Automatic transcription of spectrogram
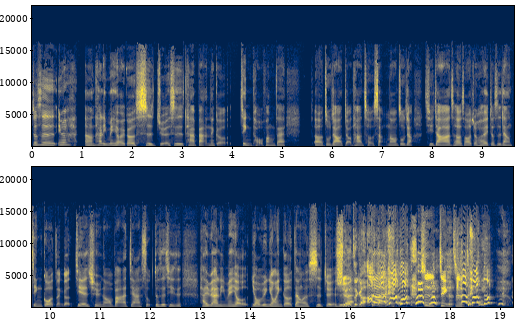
就是因为嗯，它里面有一个视觉，是他把那个。镜头放在呃主角脚踏车上，然后主角骑脚踏车的时候就会就是这样经过整个街区，然后把它加速。就是其实《海原案》里面有有运用一个这样的视觉，也是学这个对致敬致敬。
